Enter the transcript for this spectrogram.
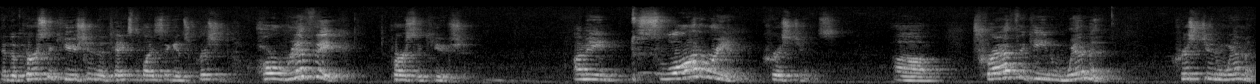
and the persecution that takes place against Christians. Horrific persecution. I mean, slaughtering Christians, um, trafficking women, Christian women,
